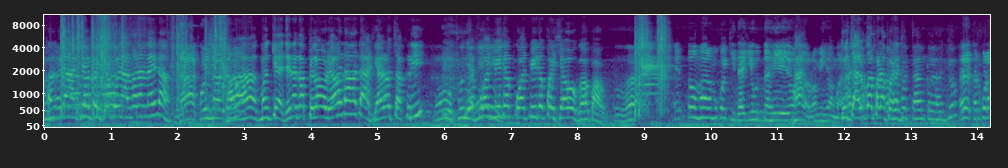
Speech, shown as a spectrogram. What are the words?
અને ત્યાં પૈસા કોઈ આલવાના નહીં ને. ના કોઈ ના હા હા મને કહે છે ને કે પેલો રહ્યો ને દાઢિયારો ચકરી એ પોચ મિનિટ પોચ મિનિટ પૈસા ઓ ગપ આવ. એ તો કોઈ કીધા જેવું જ નહીં એ હા. રમી છે તું ચાલુ કર પડે પડે ચાલુ કરો, હજુ. એ ખડકોડા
